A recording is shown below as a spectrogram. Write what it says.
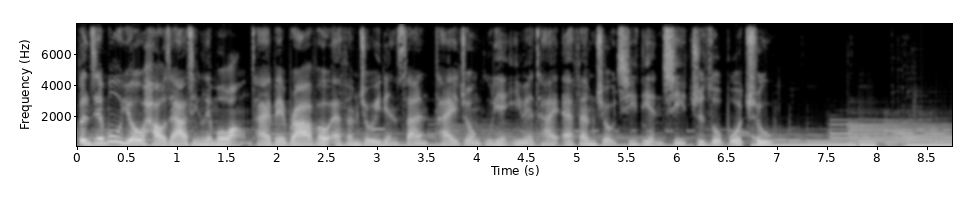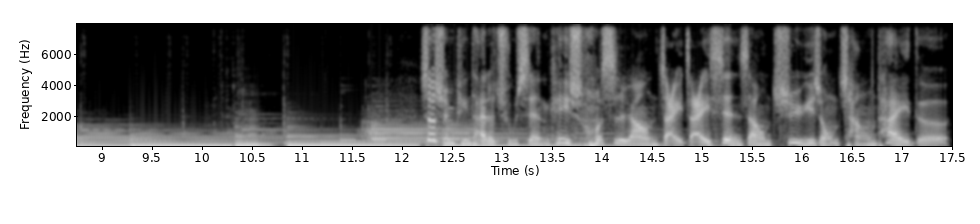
本节目由好家庭联播网、台北 Bravo FM 九一点三、台中古典音乐台 FM 九七点七制作播出。社群平台的出现，可以说是让宅宅线上趋于一种常态的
